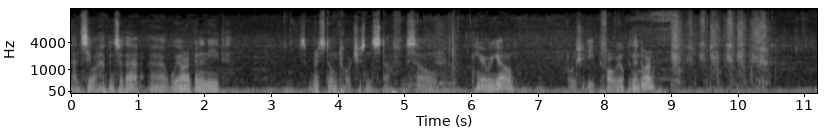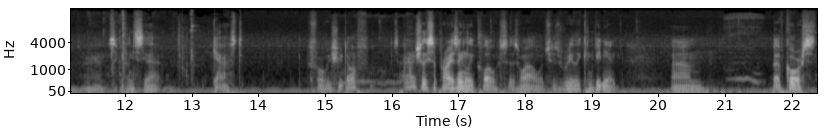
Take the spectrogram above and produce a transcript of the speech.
and see what happens with that. Uh, we are going to need some redstone torches and stuff. So here we go. What we should eat before we open the door. And see if we can see that ghast before we shoot off. It's actually surprisingly close as well, which is really convenient. Um, but of course,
